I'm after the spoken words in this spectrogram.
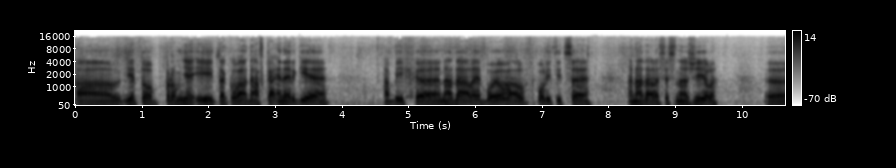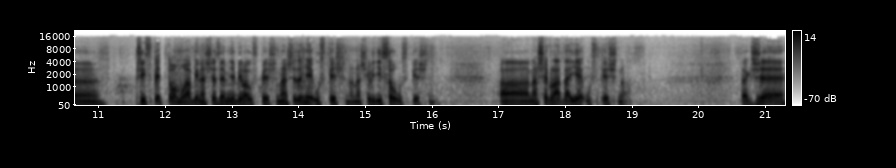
A je to pro mě i taková dávka energie, abych eh, nadále bojoval v politice a nadále se snažil e, přispět tomu, aby naše země byla úspěšná. Naše země je úspěšná, naši lidi jsou úspěšní. A naše vláda je úspěšná. Takže e,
